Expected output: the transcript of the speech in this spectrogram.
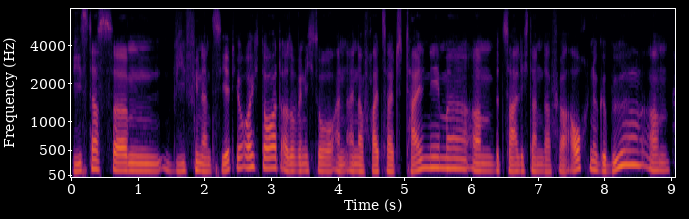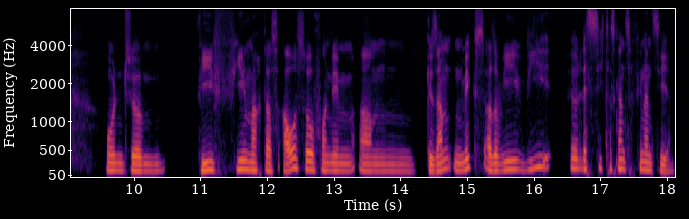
Wie ist das? Ähm, wie finanziert ihr euch dort? Also wenn ich so an einer Freizeit teilnehme, ähm, bezahle ich dann dafür auch eine Gebühr? Ähm, und ähm, wie viel macht das aus so von dem ähm, gesamten Mix? Also wie, wie äh, lässt sich das Ganze finanzieren?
